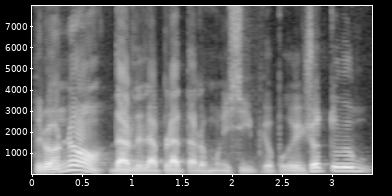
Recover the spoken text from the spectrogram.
pero no darle la plata a los municipios, porque yo tuve un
